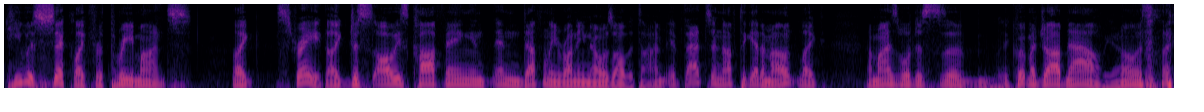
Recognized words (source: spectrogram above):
he was sick like for three months, like straight, like just always coughing and, and definitely running nose all the time. If that's enough to get him out, like. I might as well just uh, quit my job now, you know. It's like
